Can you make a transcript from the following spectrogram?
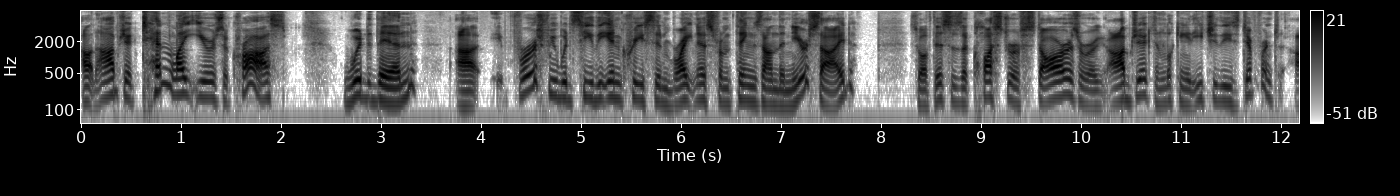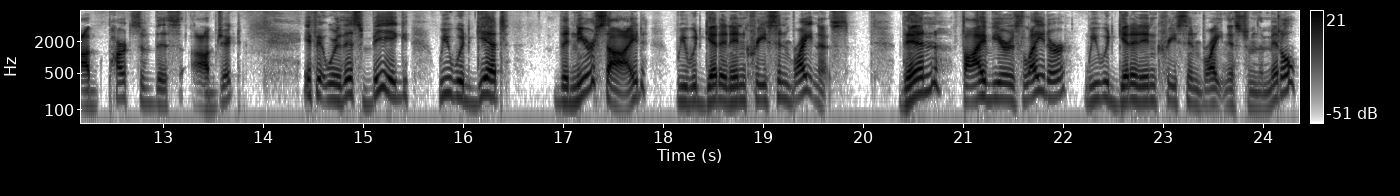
an object 10 light years across would then uh, first we would see the increase in brightness from things on the near side. So if this is a cluster of stars or an object and looking at each of these different uh, parts of this object, if it were this big, we would get the near side, we would get an increase in brightness. Then five years later, we would get an increase in brightness from the middle.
